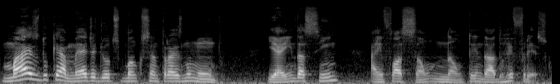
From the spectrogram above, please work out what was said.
mais do que a média de outros bancos centrais no mundo. E ainda assim, a inflação não tem dado refresco.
